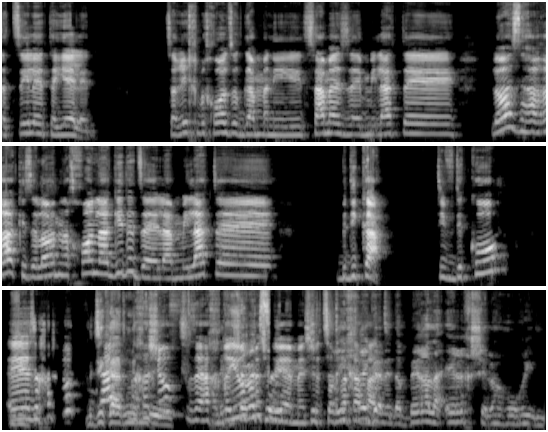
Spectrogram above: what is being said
תציל את הילד. צריך בכל זאת גם, אני שמה איזה מילת אה, לא אזהרה, כי זה לא נכון להגיד את זה, אלא מילת אה, בדיקה. תבדקו, אה, זה חשוב, בדיקת כן, זה. חשוב, זה אחריות אני חושבת מסוימת ש- שצריך שצריך רגע לקחת. לדבר על הערך של ההורים.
